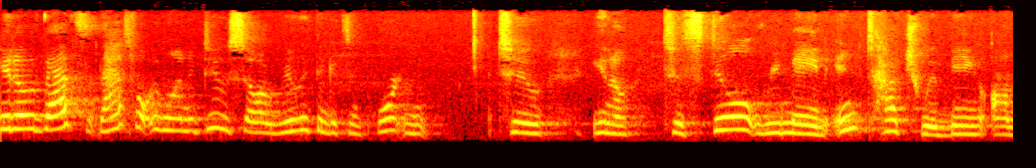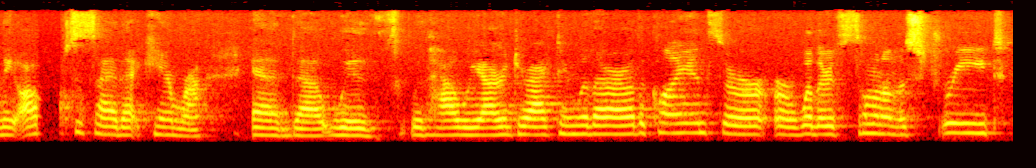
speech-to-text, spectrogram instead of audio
you know that's that's what we want to do. So I really think it's important to you know to still remain in touch with being on the opposite side of that camera and uh, with with how we are interacting with our other clients or, or whether it's someone on the street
